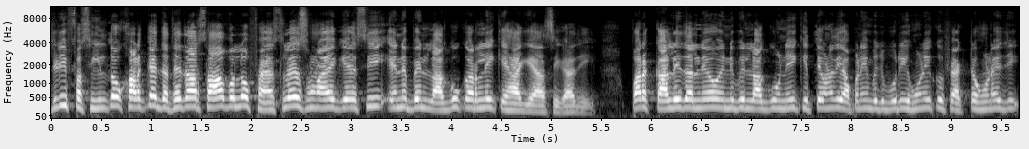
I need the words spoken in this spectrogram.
ਜਿਹੜੀ ਫਸੀਲ ਤੋਂ ਖੜ ਕੇ ਜਥੇਦਾਰ ਸਾਹਿਬ ਵੱਲੋਂ ਫੈਸਲੇ ਸੁਣਾਏ ਗਏ ਸੀ, ਇਨ ਬਿਨ ਲਾਗੂ ਕਰਨ ਲਈ ਕਿਹਾ ਗਿਆ ਸੀਗਾ ਜੀ। ਪਰ ਅਕਾਲੀ ਦਲ ਨੇ ਉਹ ਇਨ ਬਿਨ ਲਾਗੂ ਨਹੀਂ ਕੀਤੇ, ਉਹਨਾਂ ਦੀ ਆਪਣੀ ਮਜਬੂਰੀ ਹੋਣੀ ਕੋਈ ਫੈਕਟ ਹੋਣੇ ਜੀ,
